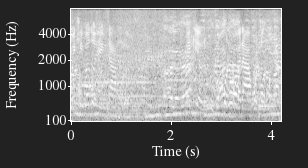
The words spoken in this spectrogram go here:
ไม่คิดว่าตัวเองดังเลยไม่เกี่ยวหนูก็คนธรรมดาคนหนึ่งเหมือนกัน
